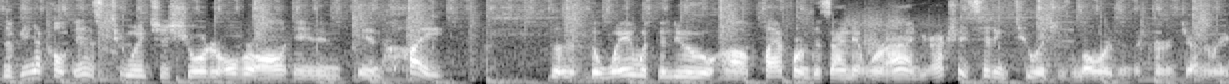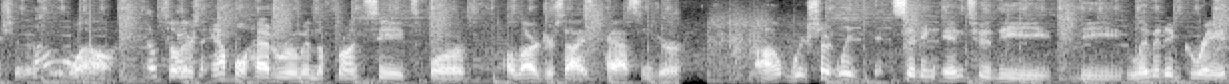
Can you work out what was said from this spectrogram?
the vehicle is two inches shorter overall in, in height, the, the way with the new uh, platform design that we're on, you're actually sitting two inches lower than the current generation as Oh, well. So there's ample headroom in the front seats for a larger size passenger. Uh, we're certainly sitting into the, the limited grade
